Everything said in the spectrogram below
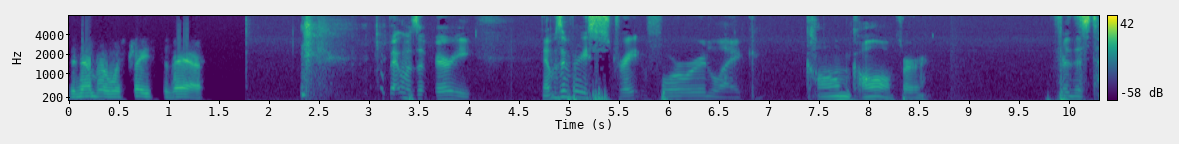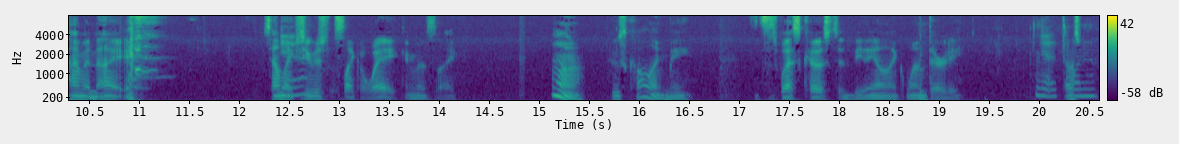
The number was traced to there. That was a very, that was a very straightforward, like, calm call for, for this time of night. Sound like she was just like awake and was like, hmm, who's calling me? Since it's West Coast, it'd be, you know, like 1.30. Yeah, it's That was- one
